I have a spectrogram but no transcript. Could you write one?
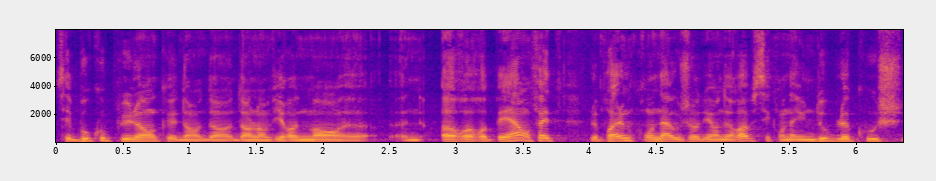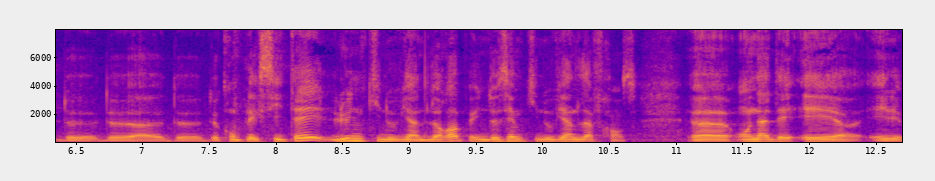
C'est beaucoup plus lent que dans, dans, dans l'environnement euh, hors européen. En fait, le problème qu'on a aujourd'hui en Europe, c'est qu'on a une double couche de, de, euh, de- de complexité, l'une qui nous vient de l'Europe et une deuxième qui nous vient de la France. Euh, on a des et, et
